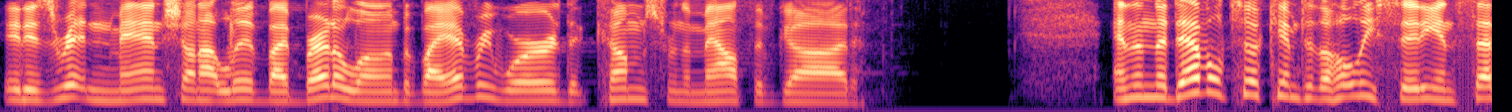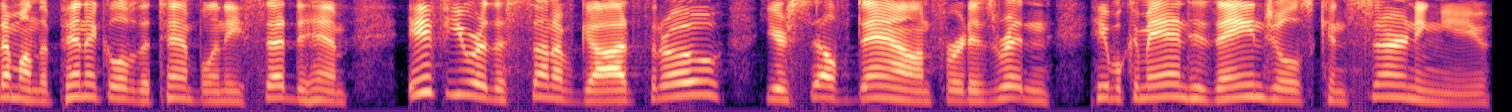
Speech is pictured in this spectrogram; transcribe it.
It is written, Man shall not live by bread alone, but by every word that comes from the mouth of God. And then the devil took him to the holy city and set him on the pinnacle of the temple. And he said to him, If you are the Son of God, throw yourself down, for it is written, He will command His angels concerning you,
